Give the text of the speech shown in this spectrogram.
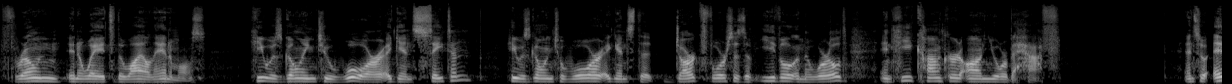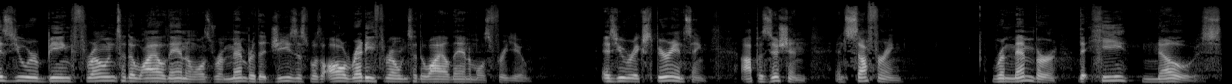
thrown in a way to the wild animals, he was going to war against Satan. He was going to war against the dark forces of evil in the world, and he conquered on your behalf. And so, as you were being thrown to the wild animals, remember that Jesus was already thrown to the wild animals for you. As you were experiencing opposition and suffering, remember that he knows.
